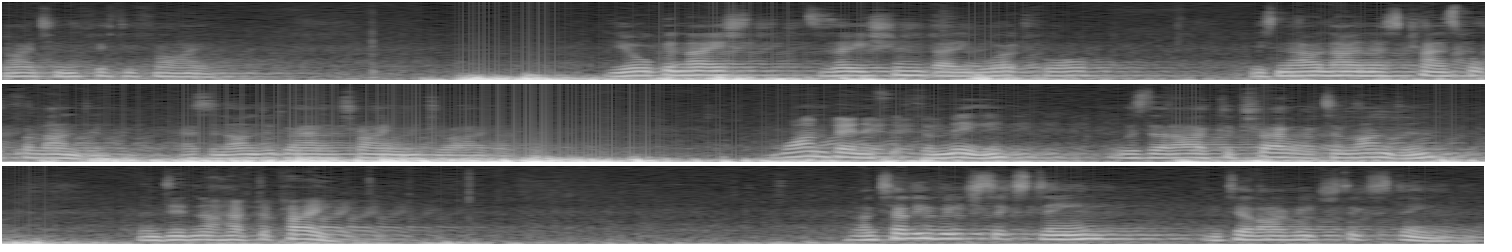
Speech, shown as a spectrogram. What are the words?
1955. The organisation that he worked for is now known as Transport for London as an underground train driver. One benefit for me was that I could travel to London and did not have to pay. Until he reached 16, until I reached 16.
